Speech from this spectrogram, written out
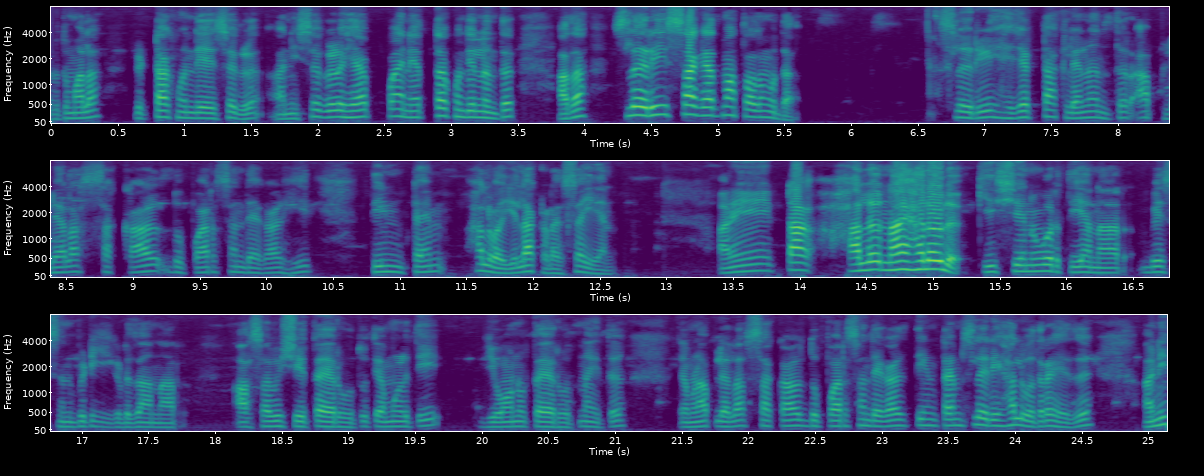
तर तुम्हाला टाकून द्यायचं सगळं आणि सगळं ह्या पाण्यात टाकून दिल्यानंतर आता स्लरी सगळ्यात महत्त्वाचा मुद्दा. स्लरी ह्याच्यात टाकल्यानंतर आपल्याला सकाळ दुपार संध्याकाळ ही तीन टाईम हलवायची लाकडा साह्यानं आणि टा हल नाही हलवलं की शेणवरती येणार बेसन पीठ इकडे जाणार असा विषय तयार होतो. त्यामुळे ती जीवाणू तयार होत नाही तर त्यामुळे आपल्याला सकाळ दुपार संध्याकाळ तीन टाइम स्लरी हलवत राहायचं आणि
